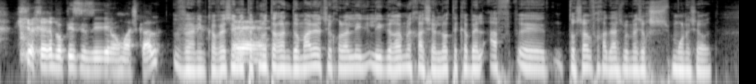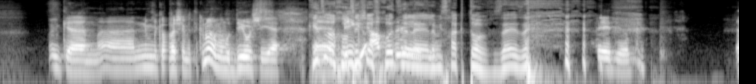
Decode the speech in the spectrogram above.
כי אחרת ב-PC זה יהיה ממש קל. ואני מקווה שהם יתקנו אה, את הרנדומליות שיכולה להיגרם לך שלא תקבל אף תושב חדש במשך שמונה שעות. כן, אה, אני מקווה שהם יתקנו, הם הודיעו שיהיה... קיצור, אנחנו רוצים שיהפכו את זה למשחק טוב, זה... זה. בדיוק.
